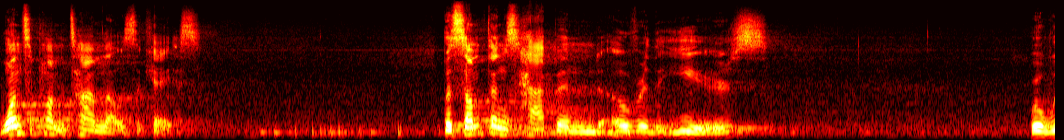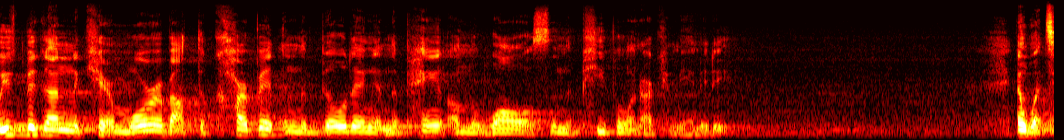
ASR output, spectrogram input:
Once upon a time, that was the case. But something's happened over the years where we've begun to care more about the carpet in the building and the paint on the walls than the people in our community. And what's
